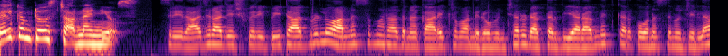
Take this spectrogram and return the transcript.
Welcome to star nine news. Shri Rajarajeshwari పీఠ ఆధ్వర్యంలో అన్నసమారాధన కార్యక్రమాన్ని నిర్వహించారు డాక్టర్ బిఆర్ అంబేద్కర్ కోనసీమ జిల్లా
